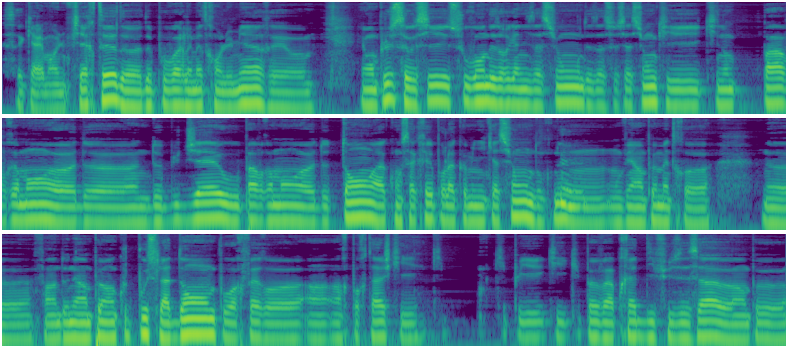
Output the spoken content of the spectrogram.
c'est carrément une fierté de, de pouvoir les mettre en lumière et, euh, et en plus c'est aussi souvent des organisations, des associations qui, qui n'ont pas vraiment euh, de, de budget ou pas vraiment euh, de temps à consacrer pour la communication. Donc nous, Mhm. on, on vient un peu mettre, euh, euh, enfin donner un peu un coup de pouce là-dedans, pouvoir faire euh, un, un reportage qui qui, qui, qui qui peuvent après diffuser ça euh, un peu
